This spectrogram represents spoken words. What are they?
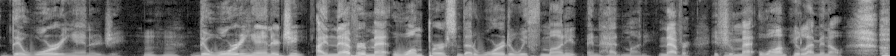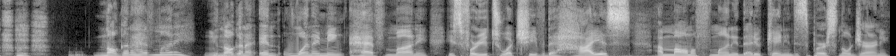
the worrying energy. Mm-hmm. The worrying energy. I never met one person that worried with money and had money. Never. If you mm-hmm. met one, you let me know. not gonna have money. You're not mm-hmm. gonna. And when I mean have money, is for you to achieve the highest amount of money that you can in this personal journey.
